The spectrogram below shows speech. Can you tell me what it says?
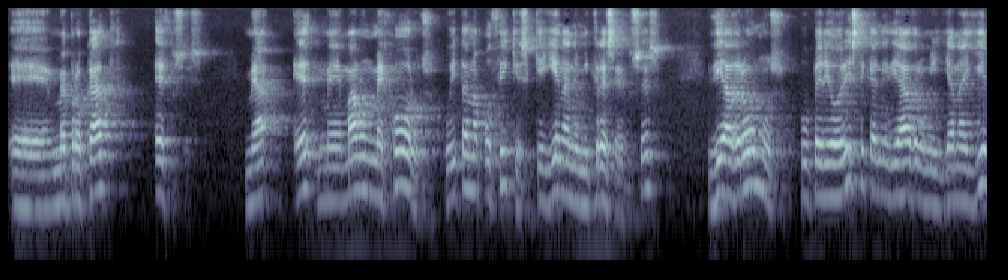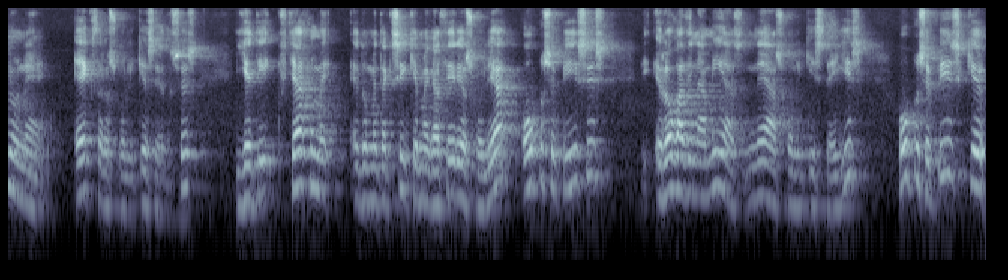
ε, με προκάτ αίθουσες με, ε, με, μάλλον με χώρους που ήταν αποθήκες και γίνανε μικρές αίθουσες, διαδρόμους που περιορίστηκαν οι διάδρομοι για να γίνουν έξτρα σχολικές αίθουσες, γιατί φτιάχνουμε εντωμεταξύ και μεγαθύρια σχολεία, όπως επίσης λόγω αδυναμίας νέα σχολικής στέγης, όπως επίσης και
